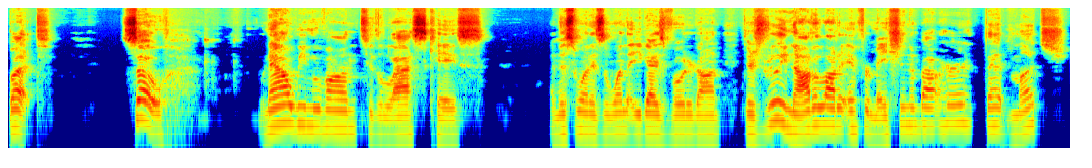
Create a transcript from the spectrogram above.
But, so, now we move on to the last case and this one is the one that you guys voted on. There's really not a lot of information about her that much,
